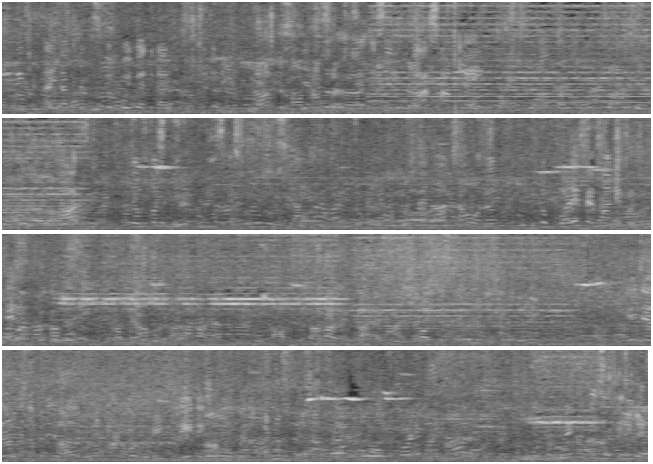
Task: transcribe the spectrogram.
कोई भी अधिकारी तो नहीं यहाँ पर सामने आई जम्मू कश्मीर है था और एक बड़े पैमाने पर जो है। क्योंकि जिस तरीके से अगर बात की जाए इस समय अगर जम्मू कश्मीर की बात करें तो यहाँ पर जो लोगों का विवरण हाल है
